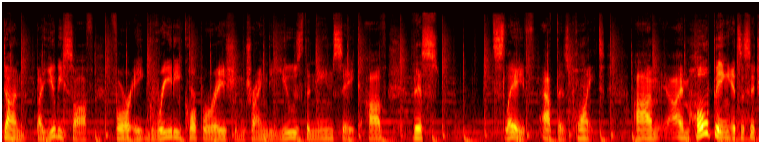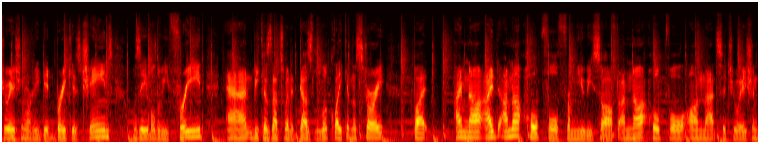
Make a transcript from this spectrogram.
done by Ubisoft for a greedy corporation trying to use the namesake of this slave at this point. Um, I'm hoping it's a situation where he did break his chains, was able to be freed, and because that's what it does look like in the story. But I'm not. I, am not hopeful from Ubisoft. I'm not hopeful on that situation.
